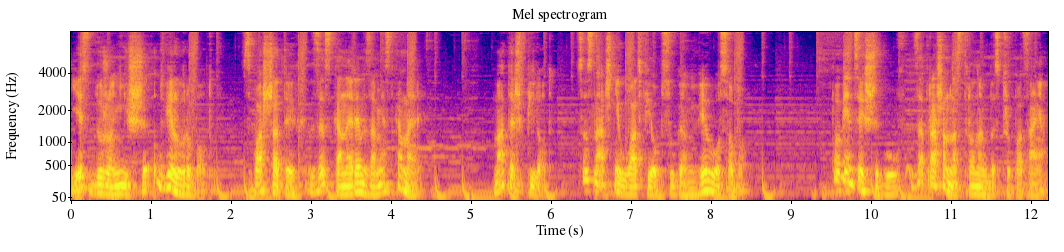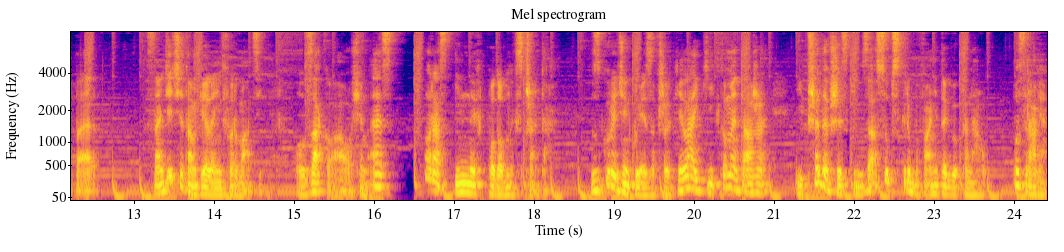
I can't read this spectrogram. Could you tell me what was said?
jest dużo niższy od wielu robotów, zwłaszcza tych ze skanerem zamiast kamery. Ma też pilot, co znacznie ułatwi obsługę wielu osobom. Po więcej szczegółów zapraszam na stronę bezprzepłacania.pl. Znajdziecie tam wiele informacji o Zaco A8S oraz innych podobnych sprzętach. Z góry dziękuję za wszelkie lajki, komentarze i przede wszystkim za subskrybowanie tego kanału. Pozdrawiam!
